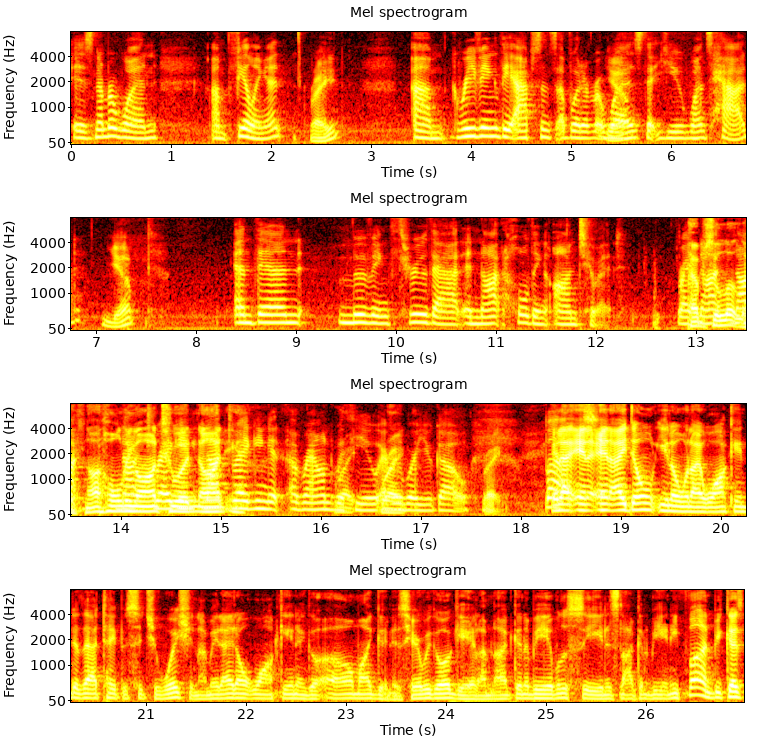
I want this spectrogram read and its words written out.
is number one, um, feeling it, right um, grieving the absence of whatever it Yeah. was that you once had, yep and then moving through that and not holding on to it. Right? Not- Absolutely. Not holding on to it, dragging- not- dragging it around with Right, you right. everywhere you go. Right. But and I and, and I don't, you know, when I walk into that type of situation, I mean, I don't walk in and go, "Oh my goodness, here we go again." I'm not going to be able to see, and it's not going to be any fun because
